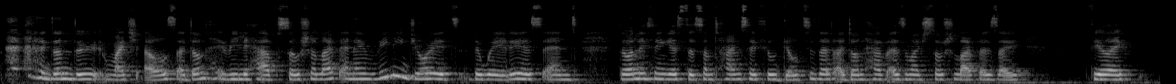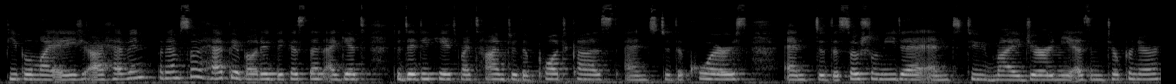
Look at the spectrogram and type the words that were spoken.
I don't do much else. I don't really have social life, and I really enjoy it the way it is. And the only thing is that sometimes I feel guilty that I don't have as much social life as I feel like people my age are having but i'm so happy about it because then i get to dedicate my time to the podcast and to the course and to the social media and to my journey as an entrepreneur.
